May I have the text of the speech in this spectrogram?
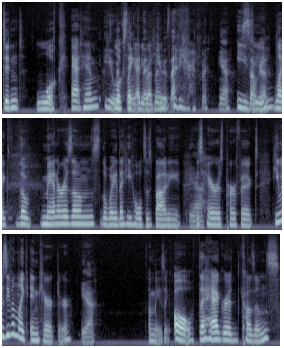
didn't look at him, You looks like Eddie Redmayne. He was Eddie Redmayne. Yeah, Easy. So good. Like the mannerisms, the way that he holds his body, Yeah. his hair is perfect. He was even like in character. Yeah. Amazing. Oh, the Hagrid cousins.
